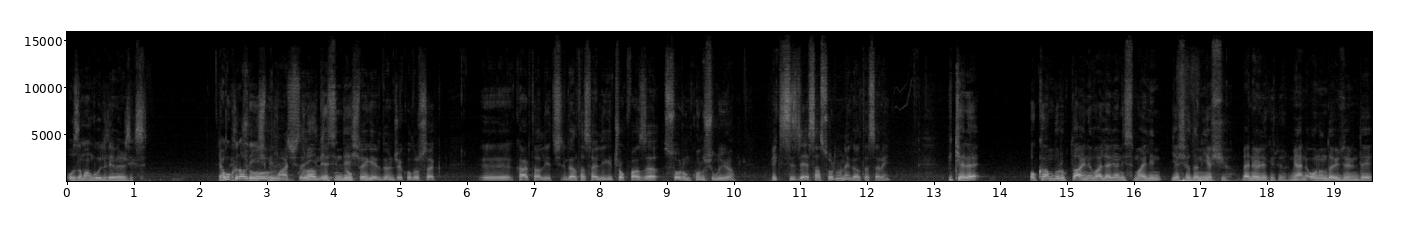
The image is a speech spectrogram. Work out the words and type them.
o zaman golü de vereceksin. Ya bu kural çoğu değişmeli. Maçla Kural ilgili kesin değişmeli. geri dönecek olursak e, Kartal yetişini Galatasaray'la ilgili çok fazla sorun konuşuluyor. Peki sizce esas sorunu ne Galatasaray'ın? Bir kere Okan Buruk da aynı Valerian İsmail'in yaşadığını yaşıyor. Ben öyle görüyorum. Yani onun da üzerinde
